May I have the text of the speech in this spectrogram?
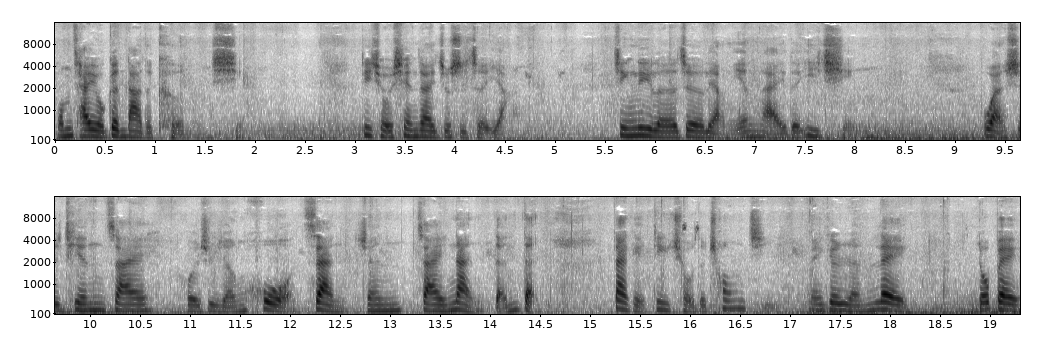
我们才有更大的可能性。地球现在就是这样，经历了这两年来的疫情，不管是天灾或者是人祸、战争、灾难等等，带给地球的冲击，每个人类都被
